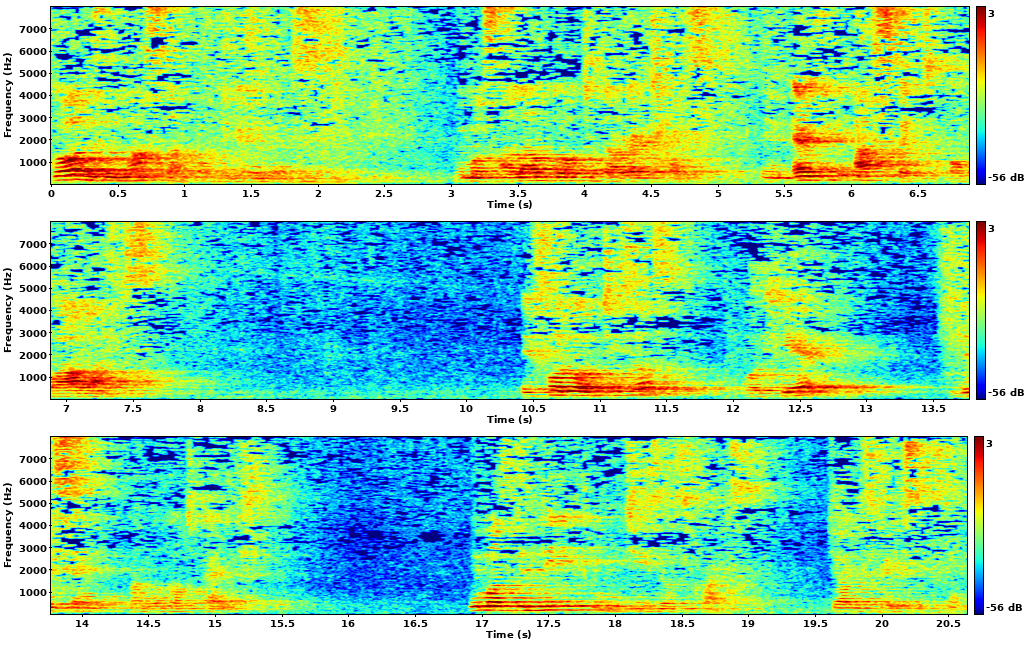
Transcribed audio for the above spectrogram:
God is the master of the universe. We must allow God to direct us in every aspect of our lives. A follower of Jesus will hear, listen, and will not perish. We must believe in Jesus Christ. John 3 16.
